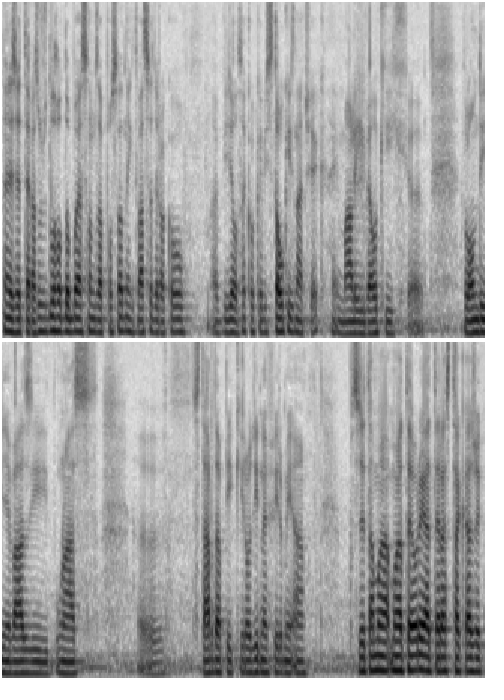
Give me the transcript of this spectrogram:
ne, že teraz už dlhodobo, ja som za posledných 20 rokov videl ako keby stovky značiek, hej, malých, veľkých, e, v Londýne, v Ázii, u nás, e, startupíky, rodinné firmy a v podstate tá moja, moja teória je teraz taká, že,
